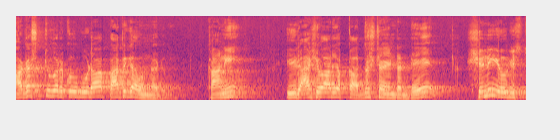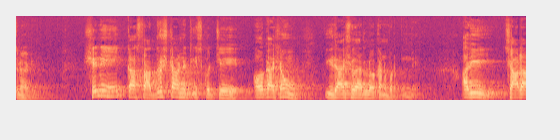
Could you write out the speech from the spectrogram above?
ఆగస్టు వరకు కూడా పాపిగా ఉన్నాడు. కానీ ఈ రాశి వారి యొక్క అదృష్టం ఏంటంటే శని యోగిస్తున్నాడు. శని కాస్త అదృష్టాన్ని తీసుకొచ్చే అవకాశం ఈ రాశి వారిలో కనబడుతుంది. అది చాలా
